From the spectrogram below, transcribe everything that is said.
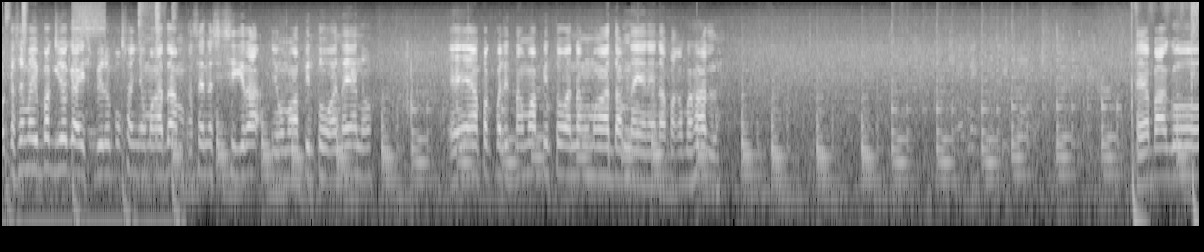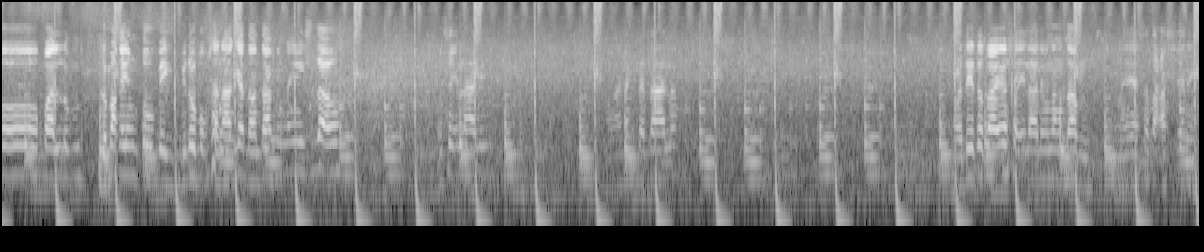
pag kasi may bagyo guys, binubuksan yung mga dam kasi nasisira yung mga pintuan na yan, no? Eh, ang pagpalit ng mga pintuan ng mga dam na yan ay napakamahal. Kaya bago pa lum- lumaki yung tubig, binubuksan na agad. Ang daming nangisda, oh. Sa ilalim. Mga nagdadala. O, dito tayo sa ilalim ng dam. Ayan, sa taas yan eh.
